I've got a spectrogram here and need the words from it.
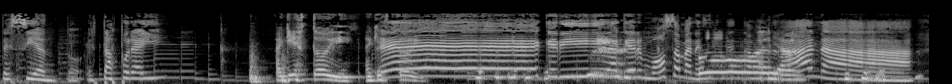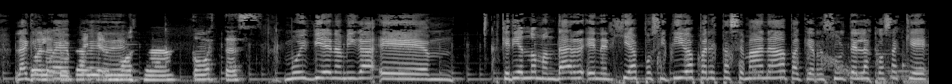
te siento. ¿Estás por ahí? Aquí estoy, aquí estoy. ¡Eh, querida! ¡Qué hermosa amaneciste esta mañana! La que Hola, fue, hermosa. ¿Cómo estás? Muy bien, amiga. Eh, queriendo mandar energías positivas para esta semana, para que resulten las cosas que,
